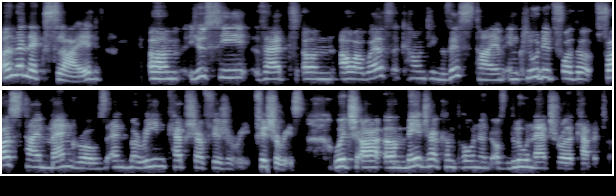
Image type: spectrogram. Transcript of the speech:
On the next slide, um, you see that um, our wealth accounting this time included for the first time mangroves and marine capture fishery, fisheries, which are a major component of blue natural capital.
